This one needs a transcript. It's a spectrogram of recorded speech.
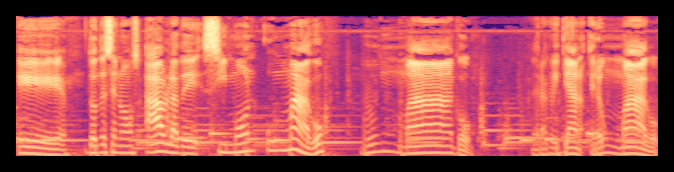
eh, donde se nos habla de Simón, un mago, un mago, era cristiano, era un mago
